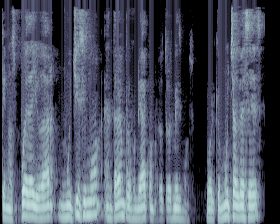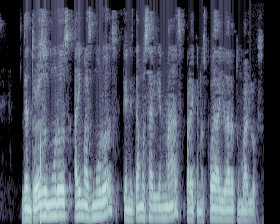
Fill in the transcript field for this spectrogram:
que nos puede ayudar muchísimo a entrar en profundidad con nosotros mismos. Porque muchas veces dentro de esos muros hay más muros que necesitamos a alguien más para que nos pueda ayudar a tumbarlos.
